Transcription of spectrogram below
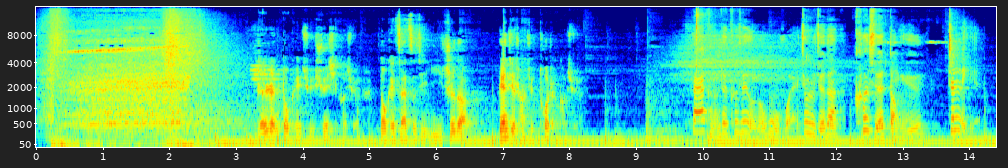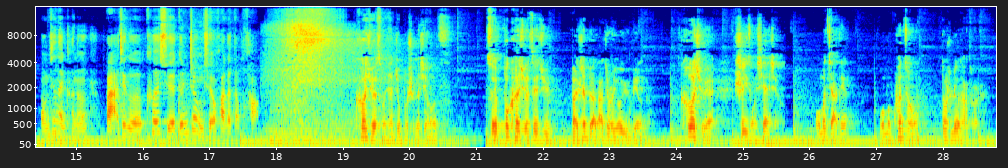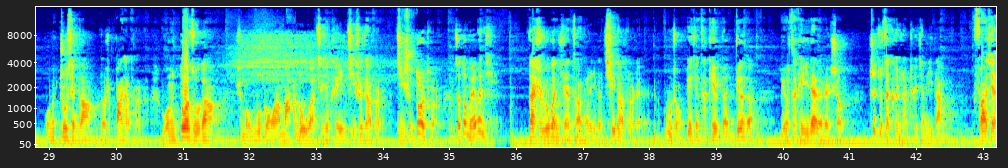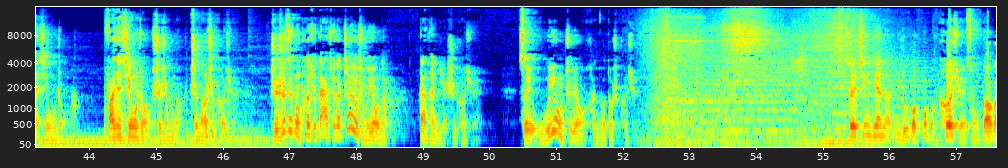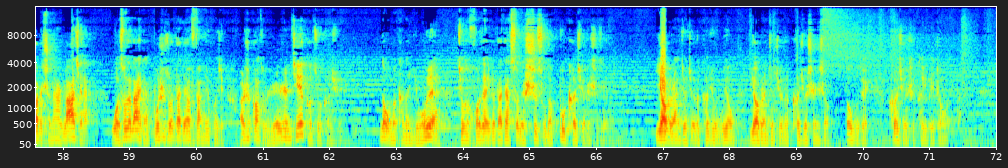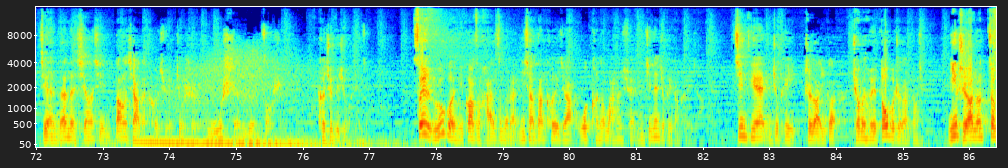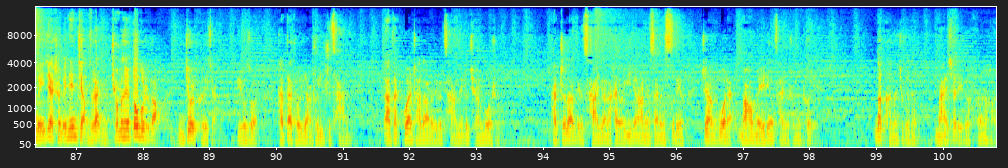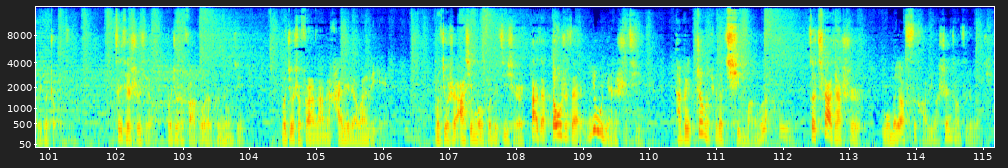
人人都可以去学习科学，都可以在自己已知的边界上去拓展科学。可能对科学有一个误会，就是觉得科学等于真理。我们现在可能把这个科学跟正确画了等号。科学首先就不是个形容词，所以不科学这句本身表达就是有语病的。科学是一种现象。我们假定，我们昆虫都是六条腿的，我们猪形纲都是八条腿的，我们多足纲，什么蜈蚣啊、马鹿啊这些可以几十条腿、几十对腿，这都没问题。但是如果你今天找到一个七条腿的物种，并且它可以稳定的，比如它可以一代代再生，这就在科学上推进了一大步，发现了新物种嘛。发现新物种是什么呢？只能是科学，只是这种科学大家觉得这有什么用呢？但它也是科学，所以无用之用很多都是科学。所以今天呢，你如果不把科学从高高的神坛上拉起来，我说的拉起来不是说大家要反对科学，而是告诉人人皆可做科学。那我们可能永远就会活在一个大家所谓世俗的不科学的世界里，要不然就觉得科学无用，要不然就觉得科学神圣，都不对。科学是可以被证伪的。简单的相信当下的科学就是无神论造神，科学必须往前走。所以，如果你告诉孩子们了，你想当科学家，我可能马上劝你，今天就可以当科学家。今天你就可以知道一个全班同学都不知道的东西。你只要能证明一件事，每天讲出来，你全班同学都不知道，你就是科学家。比如说，他带头养出一只蚕。那他观察到了这个蚕的一个全过程，他知道这个蚕原来还有一零、二零、三零、四零这样过来，然后每一零蚕有什么特点，那可能就给他埋下了一个很好的一个种子。这些事情不就是法布尔的《昆虫记》，不就是凡尔纳的《海底两万里》，不就是阿西莫夫的机器人？大家都是在幼年的时期，他被正确的启蒙了。嗯，这恰恰是我们要思考一个深层次的问题。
